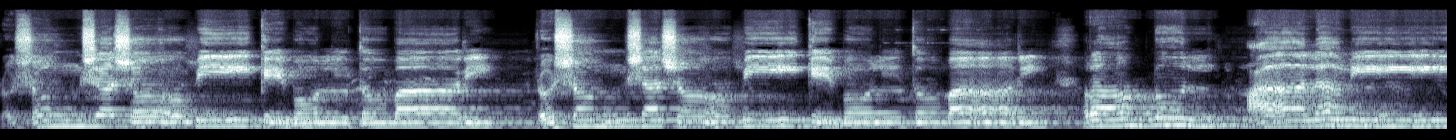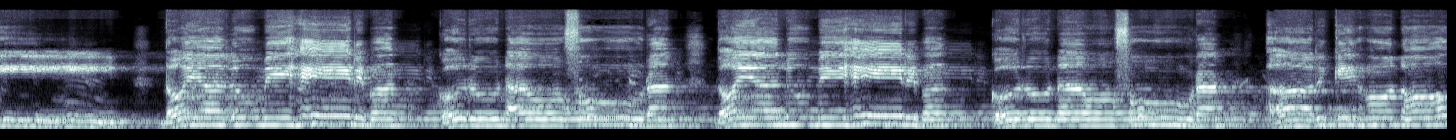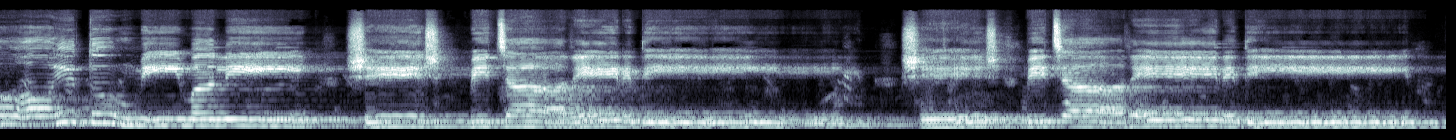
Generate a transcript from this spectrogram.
প্রশংসা সবই কেবল তোমারি প্রশংসা সবই কেবল তোমারি রব্বুল আলামী দয়ালু মেহেরবান, করুণা ও ফুরান দয়ালু মেহেরবান, করুণা ও ফুরান আর কেহ নয় তুমি মালিক, শেষ বিচারের দিন। শেষ বিচারের দিন।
